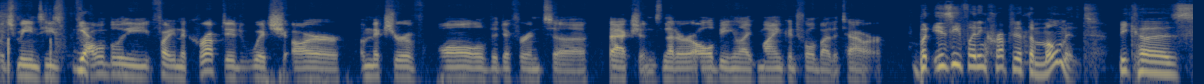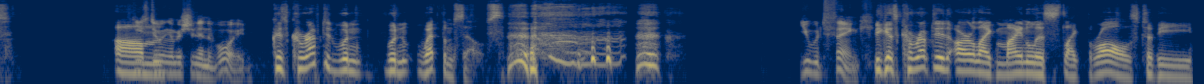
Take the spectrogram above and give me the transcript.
which means he's Yeah. probably fighting the corrupted, which are a mixture of all the different uh, factions that are all being like mind controlled by the tower. but is he fighting corrupted at the moment? Because um, he's doing a mission in the void. because corrupted wouldn't wouldn't wet themselves. You would think. because corrupted are like mindless like thralls to the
